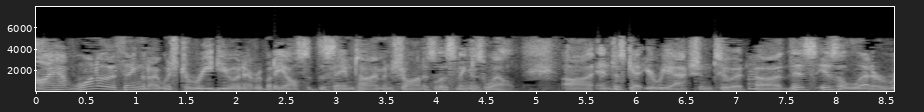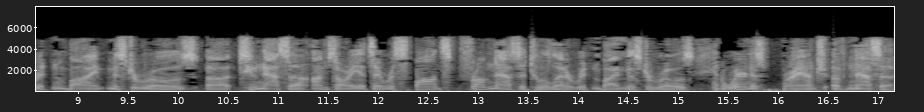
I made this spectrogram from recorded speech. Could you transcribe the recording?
I have one other thing that I wish to read you and everybody else at the same time, and Sean is listening as well, uh, and just get your reaction to it. Uh, this is a letter written by Mr. Rose uh, to NASA. I'm sorry, it's a response from NASA to a letter written by Mr. Rose, an awareness branch of NASA.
